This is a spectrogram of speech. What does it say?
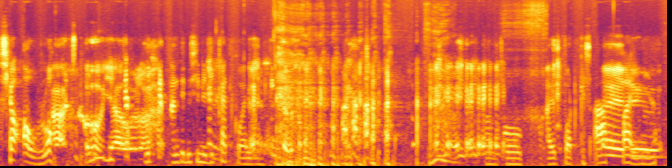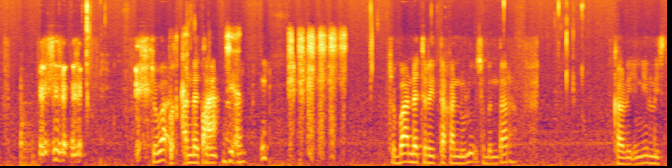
ya Allah. Aduh, ya Allah. Nanti di sini dikat kok aja. Oh, kayak podcast apa ini? Aduh. Coba Anda cerita? Coba Anda ceritakan dulu sebentar. Kali ini list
